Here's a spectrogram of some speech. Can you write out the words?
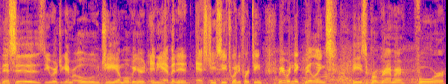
This is the Original Gamer OG. I'm over here at Any Heaven at SGC 2014. We were Nick Billings. He's the programmer for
